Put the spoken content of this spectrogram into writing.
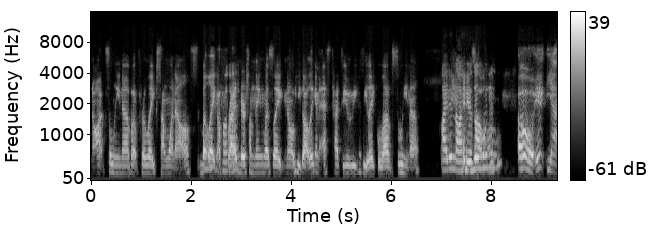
not Selena, but for like someone else. But like a friend or something was like, no, he got like an S tattoo because he like loves Selena. I did not hear that a little, one. Oh, it, yeah,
